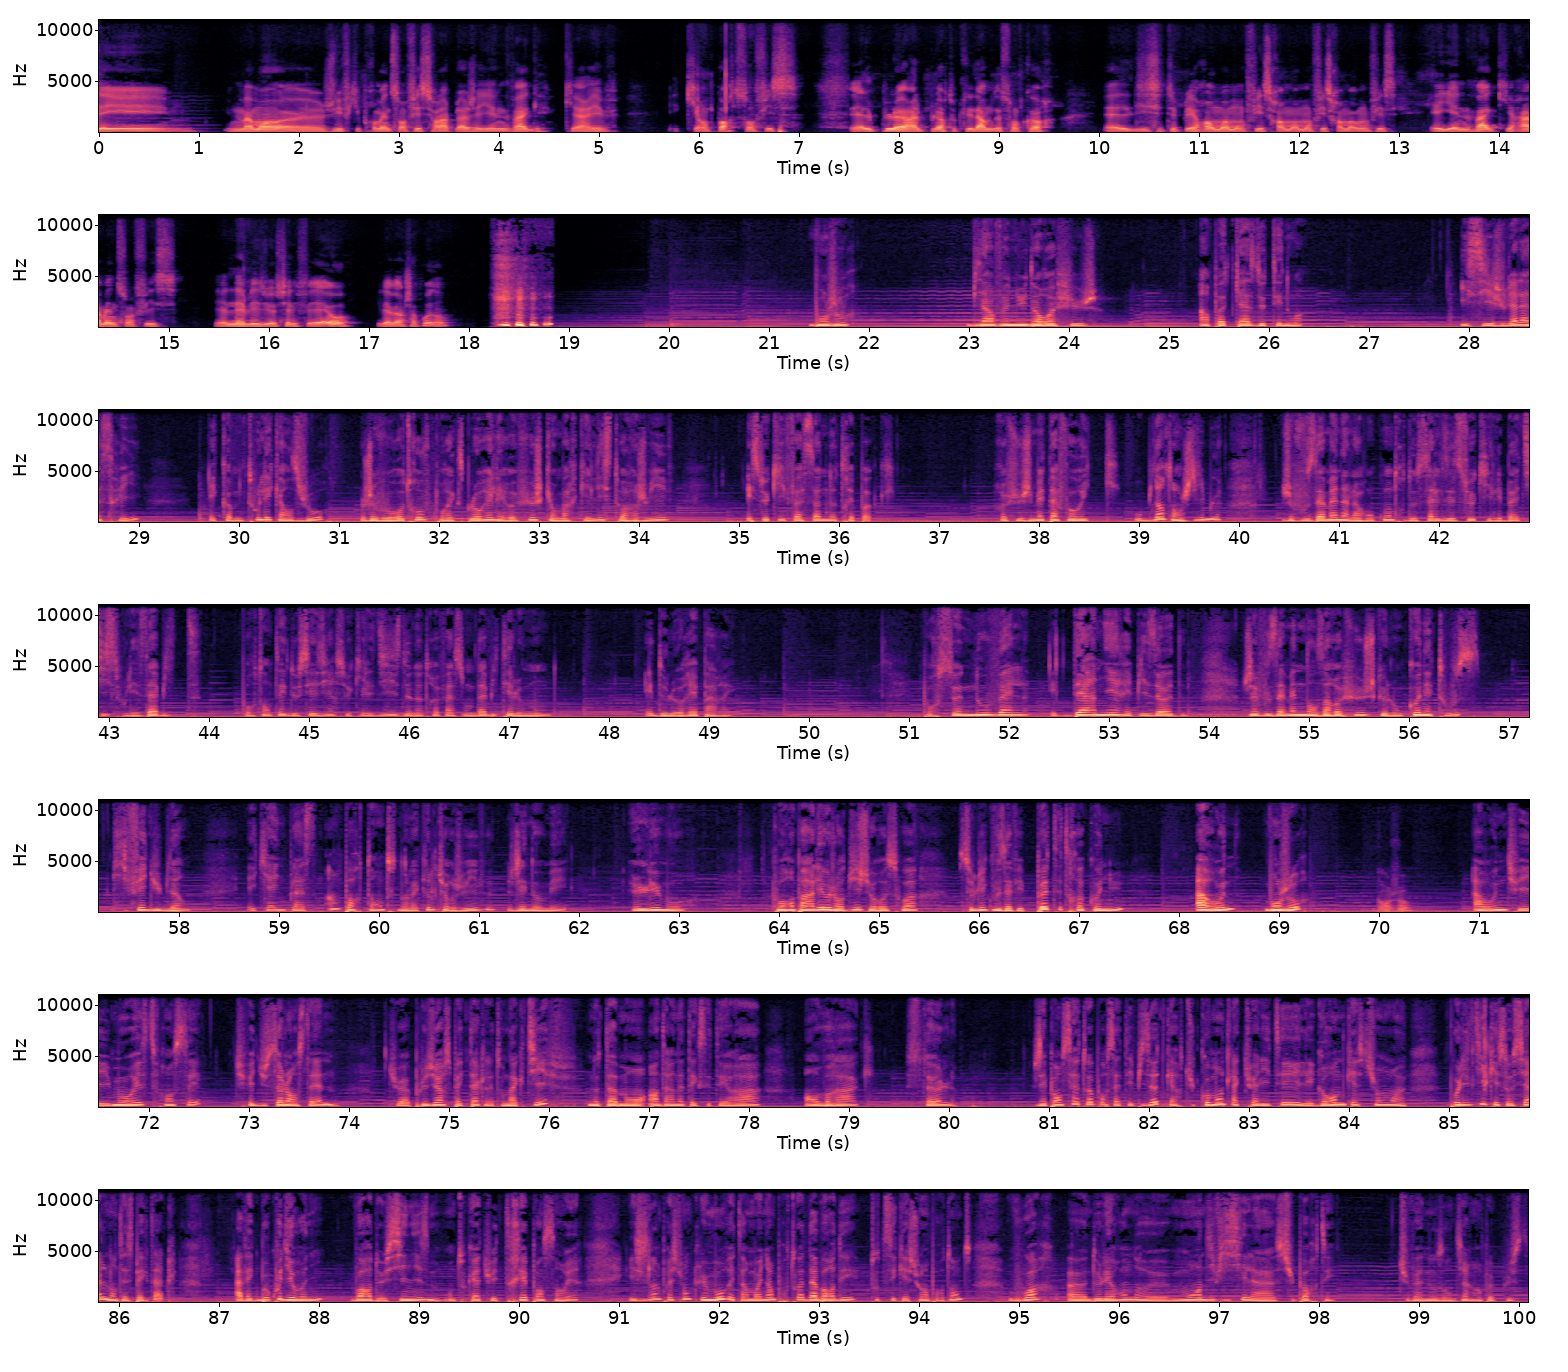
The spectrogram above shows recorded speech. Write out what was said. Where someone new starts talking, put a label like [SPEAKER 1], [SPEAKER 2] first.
[SPEAKER 1] c'est une maman euh, juive qui promène son fils sur la plage et il y a une vague qui arrive et qui emporte son fils. Et elle pleure, elle pleure toutes les larmes de son corps. Elle dit S'il te plaît, rends-moi mon fils, rends-moi mon fils, rends-moi mon fils. Et il y a une vague qui ramène son fils. Et elle lève les yeux au ciel et fait Eh oh, il avait un chapeau, non?
[SPEAKER 2] Bonjour. Bienvenue dans Refuge, un podcast de Ténois. Ici Julia Lasserie, et comme tous les 15 jours, je vous retrouve pour explorer les refuges qui ont marqué l'histoire juive et ceux qui façonnent notre époque. Refuges métaphoriques ou bien tangibles, je vous amène à la rencontre de celles et ceux qui les bâtissent ou les habitent pour tenter de saisir ce qu'ils disent de notre façon d'habiter le monde et de le réparer. Pour ce nouvel et dernier épisode, je vous amène dans un refuge que l'on connaît tous, qui fait du bien et qui a une place importante dans la culture juive, j'ai nommé l'humour. Pour en parler aujourd'hui, je reçois celui que vous avez peut-être reconnu, Haroun. Bonjour.
[SPEAKER 1] Bonjour.
[SPEAKER 2] Haroun, tu es humoriste français, tu fais du seul en scène, tu as plusieurs spectacles à ton actif, notamment Internet, etc., En vrac, Seul. J'ai pensé à toi pour cet épisode car tu commentes l'actualité et les grandes questions euh, politiques et sociales dans tes spectacles, avec beaucoup d'ironie, voire de cynisme, en tout cas tu es très pince sans rire, et j'ai l'impression que l'humour est un moyen pour toi d'aborder toutes ces questions importantes, voire euh, de les rendre euh, moins difficiles à supporter. Tu vas nous en dire un peu plus.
